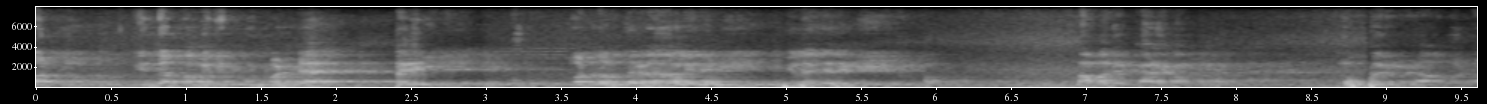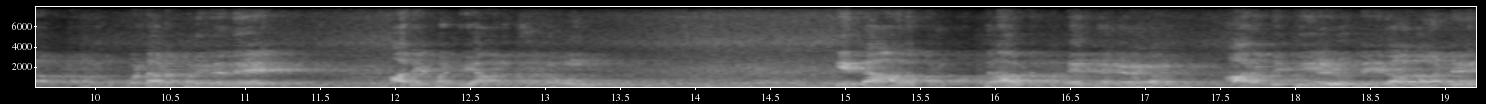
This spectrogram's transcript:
மற்றும் இந்த பகுதிக்கு உட்பட்ட மற்றும் திரளாளரணி இளைஞரணி நமது கழகம் முப்பெரும் விழா வருடாவுடன் கொண்டாடப்படுகிறது. அதை பற்றி ஆலோசனவும் இந்த ஆலமரம் திராவிட முன்னேற்ற கழகம் ஆரம்பித்து எழுபத்தி ஐந்தாவது ஆண்டு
